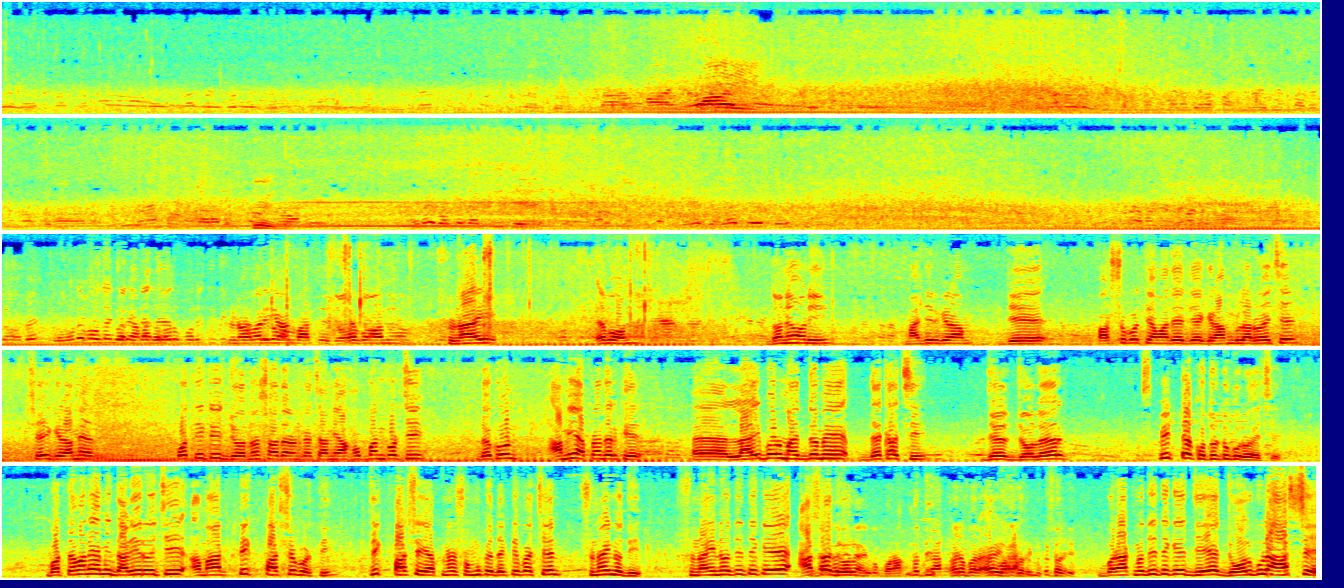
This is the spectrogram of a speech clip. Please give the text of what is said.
কি হয়েছে? এবং সোনাই এবং দনেহরি মাঝির গ্রাম যে পার্শ্ববর্তী আমাদের যে গ্রামগুলো রয়েছে, সেই গ্রামের প্রতিটি জনসাধারণ কাছে আমি আহ্বান করছি। দেখুন আমি আপনাদেরকে লাইভের মাধ্যমে দেখাচ্ছি যে জলের স্পিডটা কতটুকু রয়েছে। বর্তমানে আমি দাঁড়িয়ে রয়েছি আমার ঠিক পার্শ্ববর্তী ঠিক পাশেই আপনারা সম্মুখে দেখতে পাচ্ছেন সুনাই নদী। সুনাই নদী থেকে আসা জল বরাক নদী. বরাক থেকে যে জলগুলো আসছে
